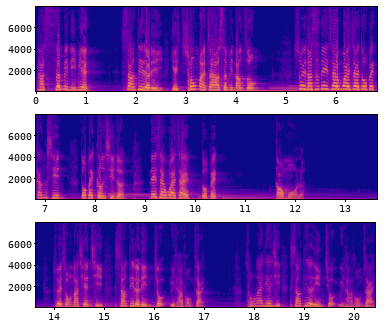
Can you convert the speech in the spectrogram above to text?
他生命里面，上帝的灵也充满在他生命当中，所以他是内在外在都被更新。都被更新了，内在外在都被高抹了，所以从那天起，上帝的灵就与他同在。从那天起，上帝的灵就与他同在。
